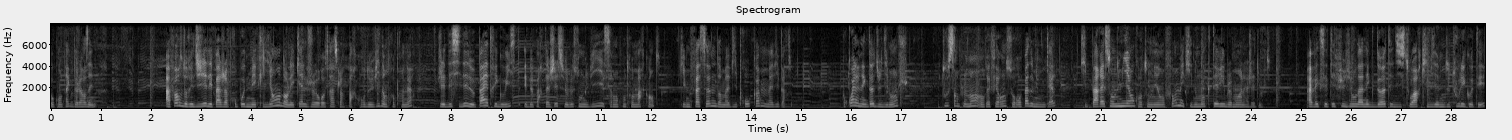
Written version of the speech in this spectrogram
au contact de leurs aînés. À force de rédiger les pages à propos de mes clients dans lesquelles je retrace leur parcours de vie d'entrepreneur, j'ai décidé de ne pas être égoïste et de partager ce leçon de vie et ces rencontres marquantes qui me façonnent dans ma vie pro comme ma vie perso. Pourquoi l'anecdote du dimanche? Tout simplement en référence au repas dominical qui paraissent ennuyant quand on est enfant mais qui nous manque terriblement à l'âge adulte. Avec cette effusion d'anecdotes et d'histoires qui viennent de tous les côtés,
